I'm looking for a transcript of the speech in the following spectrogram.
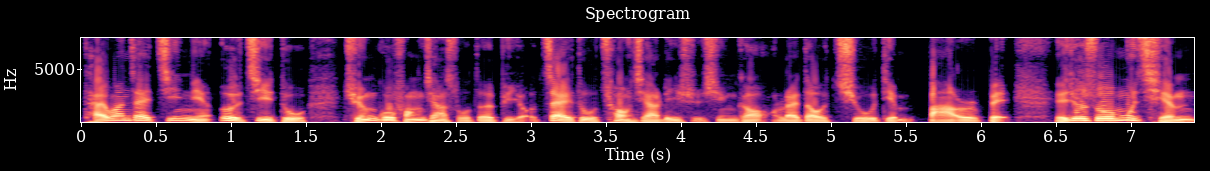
台湾在今年二季度全国房价所得比，再度创下历史新高，来到九点八二倍。也就是说，目前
